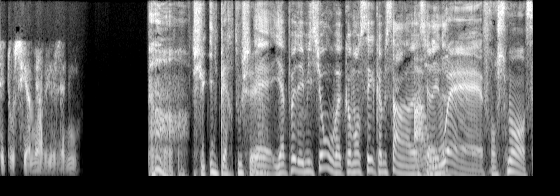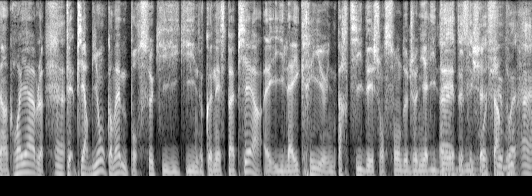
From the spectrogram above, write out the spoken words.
C'est aussi un merveilleux ami. Oh, Je suis hyper touché. Eh, Il y a peu d'émissions où on va commencer comme ça, hein, Ah Cyril. ouais, franchement, c'est incroyable. Euh. Pi- Pierre Billon, quand même, pour ceux qui, qui ne connaissent pas Pierre, il a écrit une partie des chansons de Johnny Hallyday, Ouais, de Michel Sardou. ouais, ouais.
